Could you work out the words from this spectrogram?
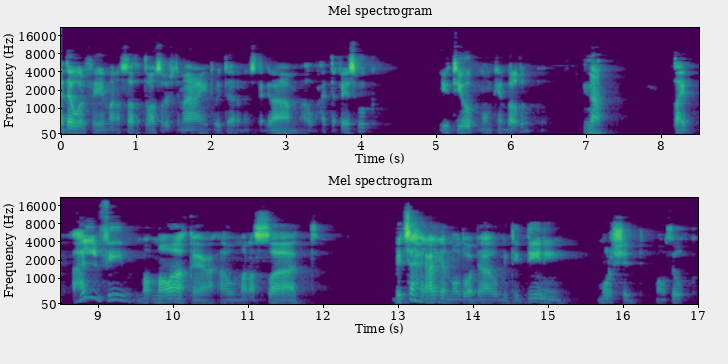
أدور في منصات التواصل الاجتماعي تويتر إنستغرام أو حتى فيسبوك. يوتيوب ممكن برضو. نعم. طيب هل في مواقع أو منصات بتسهل علي الموضوع ده وبتديني مرشد موثوق؟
